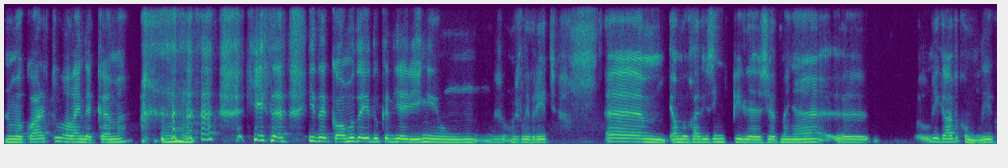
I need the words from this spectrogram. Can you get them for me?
no meu quarto, além da cama uhum. e, da, e da cómoda e do candeeirinho e um, uns, uns livretos. Um, é o meu rádiozinho de pilhas. Eu de manhã uh, ligava, como ligo,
